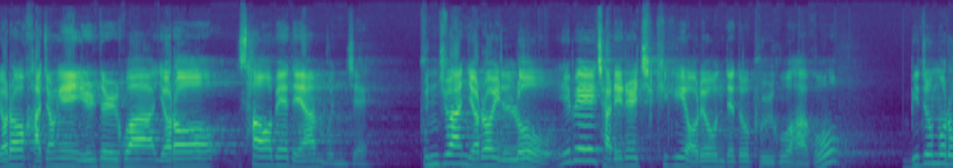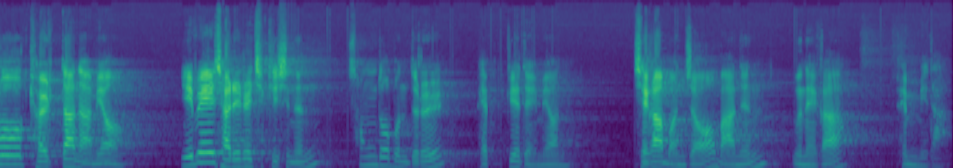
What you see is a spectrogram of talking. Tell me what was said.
여러 가정의 일들과 여러 사업에 대한 문제, 분주한 여러 일로 예배의 자리를 지키기 어려운데도 불구하고 믿음으로 결단하며 예배의 자리를 지키시는 성도분들을 뵙게 되면 제가 먼저 많은 은혜가 됩니다.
